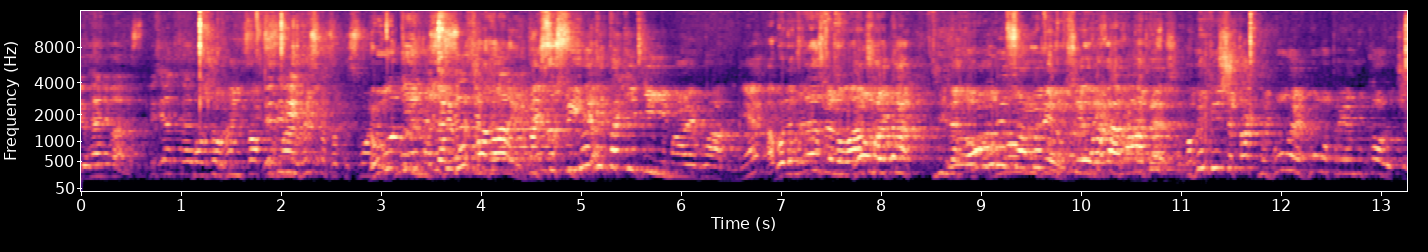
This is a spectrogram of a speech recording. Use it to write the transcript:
Євген Іванович, Може організація має висказати свою Ну от я думку. це от знаю, Так засудити засвідчать. такі дії має влада, ні? Або не треба Ну, звинувачувати. Не для того одну робиться, аби людину, всі контролювати олігархи владу, брешуть. аби більше так не було, як було при Януковичу.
